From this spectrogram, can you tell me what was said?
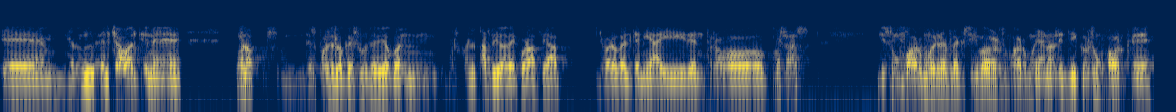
eh, el, chaval tiene, bueno, después de lo que sucedió con, pues, con el partido de Croacia, yo creo que él tenía ahí dentro cosas y es un jugador muy reflexivo, es un jugador muy analítico, es un jugador que,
